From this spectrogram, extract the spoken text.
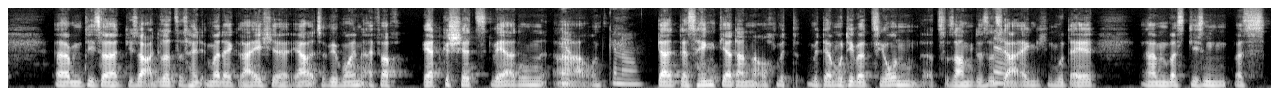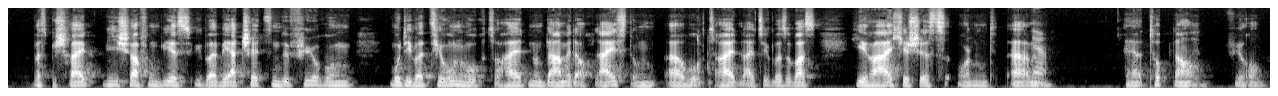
Ähm, dieser, dieser Ansatz ist halt immer der gleiche. Ja, also wir wollen einfach wertgeschätzt werden. Ja, äh, und genau. da, das hängt ja dann auch mit, mit der Motivation äh, zusammen. Das ist ja, ja eigentlich ein Modell, ähm, was diesen, was, was beschreibt, wie schaffen wir es über wertschätzende Führung Motivation hochzuhalten und damit auch Leistung äh, hochzuhalten, als über sowas Hierarchisches und ähm, ja. ja, Top-Down-Führung.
